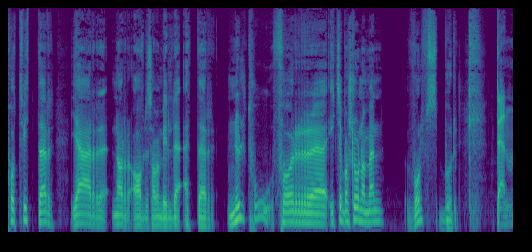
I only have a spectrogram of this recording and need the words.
på Twitter gjør narr av det samme bildet etter 0-2 for eh, ikke Barcelona, men Wolfsburg. Den,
